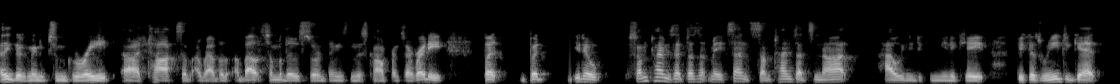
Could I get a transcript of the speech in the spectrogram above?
I think there's been some great uh, talks about, about some of those sort of things in this conference already. But, but you know, sometimes that doesn't make sense. Sometimes that's not how we need to communicate because we need to get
